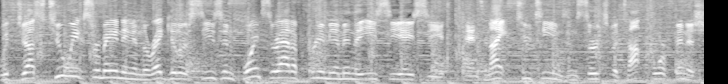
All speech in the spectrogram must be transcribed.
With just two weeks remaining in the regular season, points are at a premium in the ECAC. And tonight, two teams in search of a top four finish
